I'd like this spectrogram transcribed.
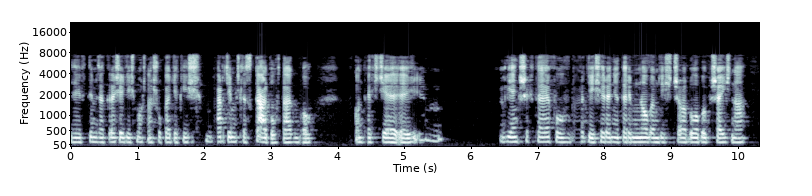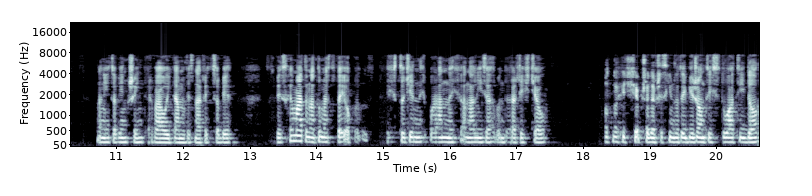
w tym zakresie gdzieś można szukać jakichś bardziej myślę skalpów, tak, bo w kontekście e, większych TF-ów, bardziej średnioterminowym gdzieś trzeba byłoby przejść na na nieco większe interwały i tam wyznaczyć sobie, sobie schematy. Natomiast tutaj w tych codziennych, porannych analizach będę raczej chciał odnosić się przede wszystkim do tej bieżącej sytuacji, do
